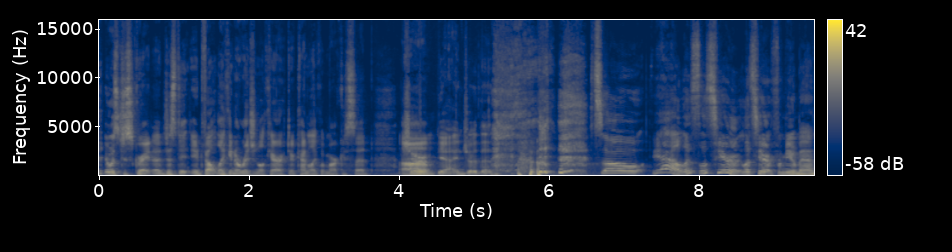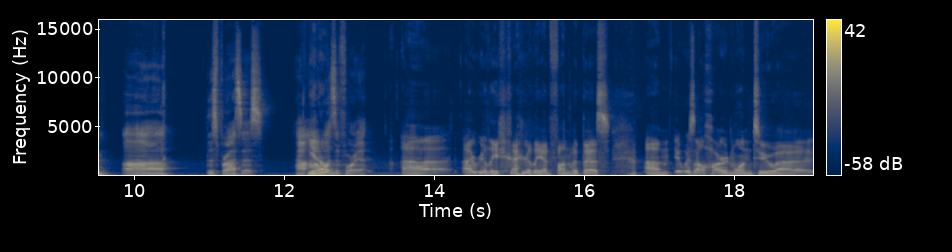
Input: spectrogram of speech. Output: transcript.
it was just great. It just it, it felt like an original character, kind of like what Marcus said. Sure. Um, yeah, I enjoyed that. so yeah, let's let's hear it. Let's hear it from you, man. Uh, this process. How, You how know- was it for you? Uh, I really, I really had fun with this. Um, it was a hard one to uh,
